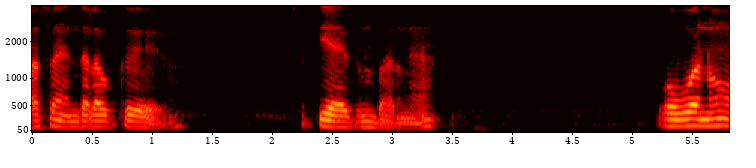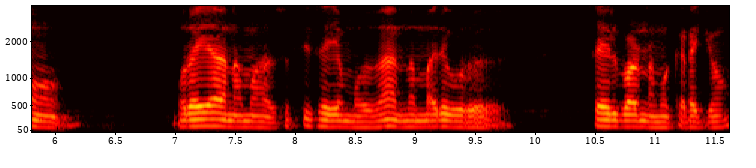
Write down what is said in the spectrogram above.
ரசம் எந்த அளவுக்கு சுத்தியாக இருக்குன்னு பாருங்கள் ஒவ்வொன்றும் முறையாக நம்ம சுத்தி செய்யும் போது தான் இந்த மாதிரி ஒரு செயல்பாடு நமக்கு கிடைக்கும்.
